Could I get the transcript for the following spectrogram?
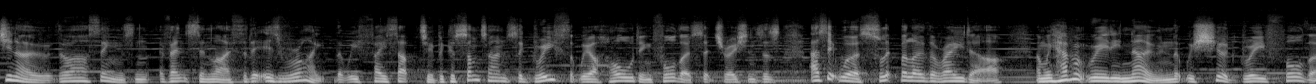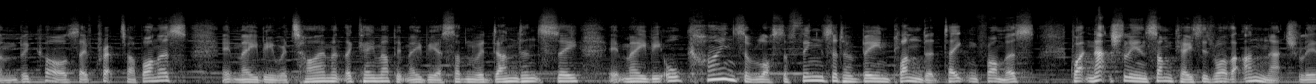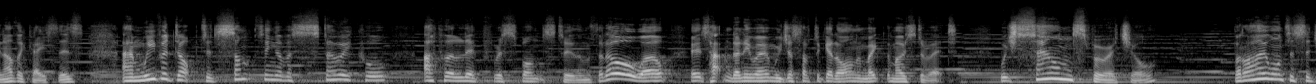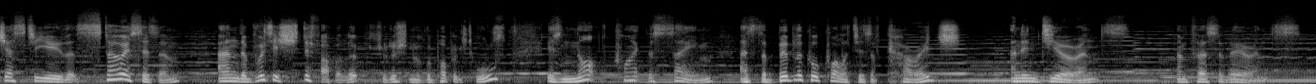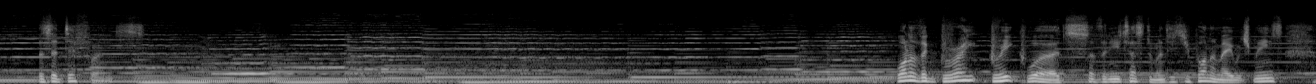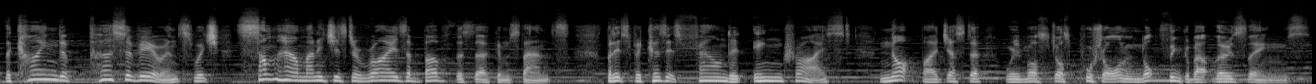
do you know, there are things and events in life that it is right that we face up to because sometimes the grief that we are holding for those situations has, as it were, slipped below the radar and we haven't really known that we should grieve for them because they've crept up on us. It may be retirement that came up, it may be a sudden redundancy, it may be all kinds of loss of things that have been plundered, taken from us, quite naturally in some cases, rather unnaturally in other cases. And we've adopted something of a stoic upper lip response to them. Said, oh, well, it's happened anyway, and we just have to get on and make the most of it, which sounds spiritual. But I want to suggest to you that Stoicism and the British stiff upper lip tradition of the public schools is not quite the same as the biblical qualities of courage and endurance and perseverance. There's a difference. One of the great Greek words of the New Testament is euponome, which means the kind of perseverance which somehow manages to rise above the circumstance. But it's because it's founded in Christ, not by just a, we must just push on and not think about those things.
